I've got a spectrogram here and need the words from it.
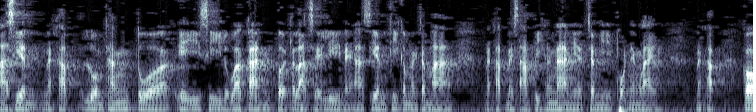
อาเซียนนะครับ รวมทั้งตัว AEC หรือว่าการเปิดตลาดเสรีในอาเซียนที่กำลังจะมานะครับ ใน 3 ปีข้างหน้านี้จะมีผลอย่างไรนะครับ ก็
